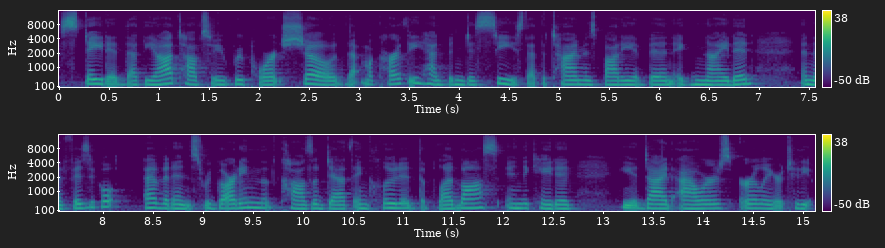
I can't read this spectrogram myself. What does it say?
stated that the autopsy report showed that McCarthy had been deceased at the time his body had been ignited, and the physical evidence regarding the cause of death included the blood loss indicated he had died hours earlier to the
